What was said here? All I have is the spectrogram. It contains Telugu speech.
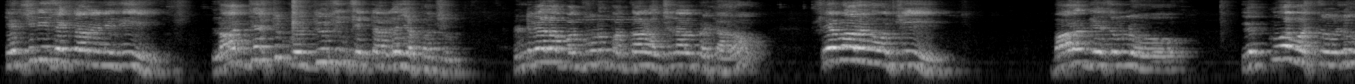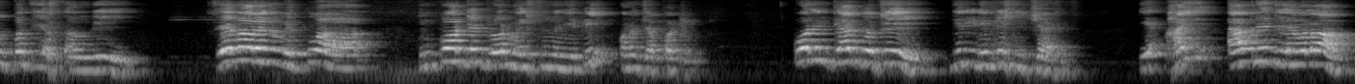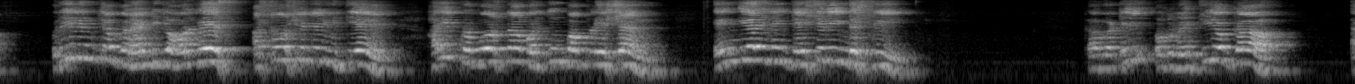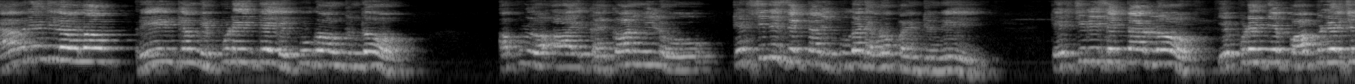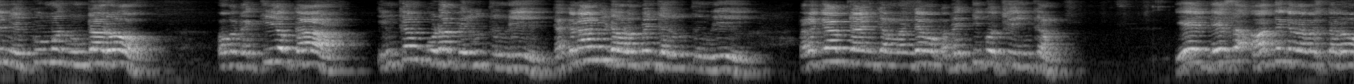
టెర్షరీ సెక్టార్ అనేది లార్జెస్ట్ ప్రొడ్యూసింగ్ సెక్టార్గా చెప్పచ్చు. రెండు వేల పదమూడు పద్నాలుగు అంచనాల ప్రకారం సేవారంగం వచ్చి భారతదేశంలో ఎక్కువ వస్తువులను ఉత్పత్తి చేస్తూ ఉంది సేవారంగం ఎక్కువ ఇంపార్టెంట్ రోల్ వహిస్తుందని చెప్పి మనం చెప్పచ్చు. కోలిన్ క్లార్క్ వచ్చి దీనికి డెఫినేషన్ ఇచ్చాడు. A high average level of real income variety head always associated with a high high working population working population engaged in కాబట్టి ఒక వ్యక్తి యొక్క యావరేజ్ లెవెల్ ఆఫ్ ఇన్కమ్ ఎప్పుడైతే ఎక్కువగా ఉంటుందో అప్పుడు ఆ యొక్క ఎకానమీలో టెర్షరీ సెక్టార్ ఎక్కువగా డెవలప్ అయి ఉంటుంది. టెర్షరీ సెక్టార్లో ఎప్పుడైతే పాపులేషన్ ఎక్కువ మంది ఉంటారో ఒక వ్యక్తి యొక్క ఇన్కమ్ కూడా పెరుగుతుంది. ఎకనామిక్ డెవలప్మెంట్ జరుగుతుంది. పర్ క్యాపిటల్ ఇన్కమ్ అంటే ఒక వ్యక్తికి వచ్చే ఇన్కమ్ ఏ దేశ ఆర్థిక వ్యవస్థలో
